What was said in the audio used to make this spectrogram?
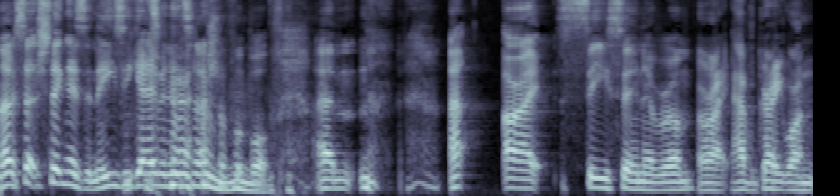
No such thing as an easy game in international football. Um, uh, all right, see you soon, everyone. All right, have a great one.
